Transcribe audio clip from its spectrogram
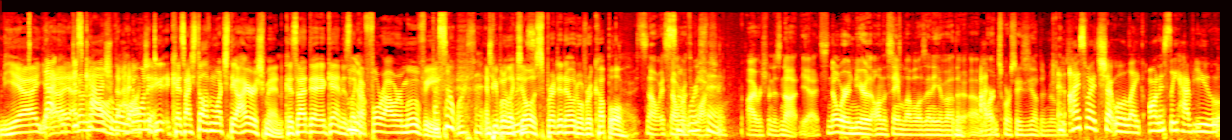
Yeah, yeah. That- I, I just don't casual know. I don't want to watching. do because I still haven't watched The Irishman because that again is like No. a four-hour movie. That's not worth it. and people be are like, "Oh, spread it out over a couple." It's not. It's, It's not, not worth, worth watching. it. Irishman is not. Yeah, it's nowhere near on the same level as any of other uh, Martin Scorsese's other movies. And Eyes Wide Shut will like honestly have you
